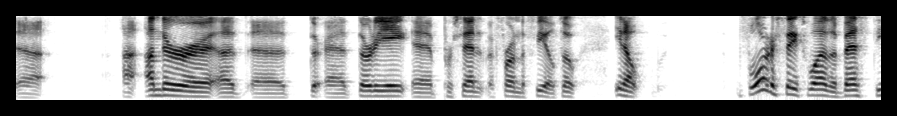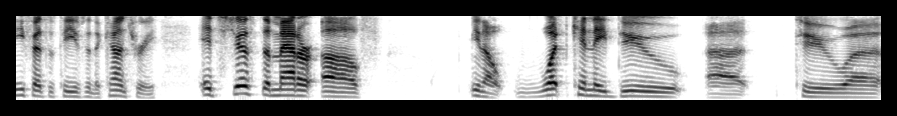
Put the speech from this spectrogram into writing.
uh, uh under uh, uh, thirty eight percent from the field. So you know, Florida State's one of the best defensive teams in the country. It's just a matter of you know what can they do uh, to uh,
